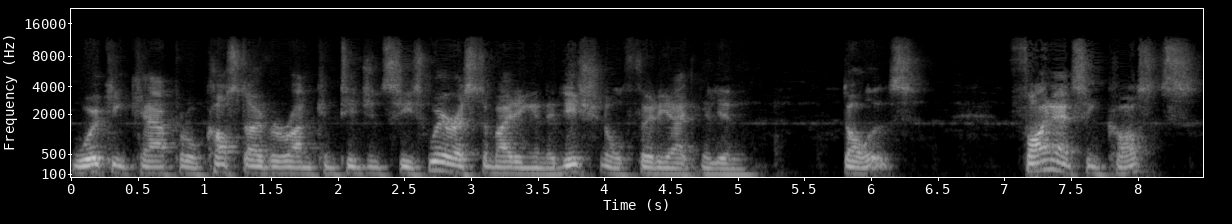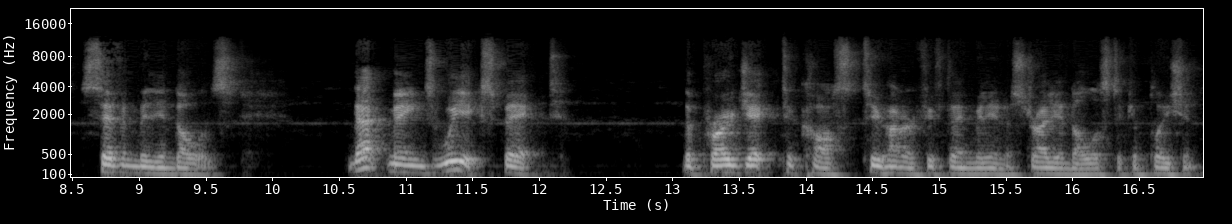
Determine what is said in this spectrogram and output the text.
working capital, cost overrun contingencies. We're estimating an additional $38 million. Financing costs, $7 million. That means we expect the project to cost 215 million Australian dollars to completion.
